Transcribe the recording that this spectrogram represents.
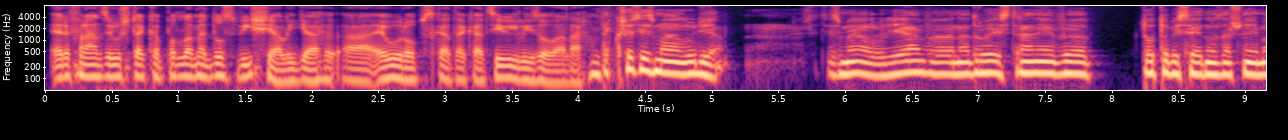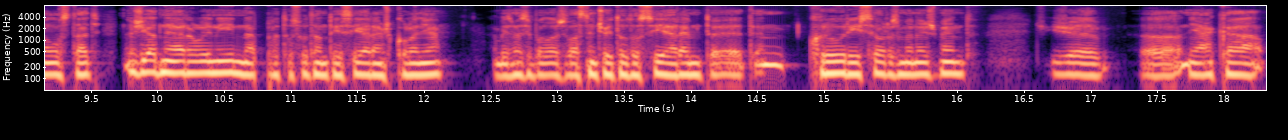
Air France je už taká podľa mňa dosť vyššia liga a európska, taká civilizovaná. Tak všetci sme len ľudia. Všetci sme len ľudia. Na druhej strane v, toto by sa jednoznačne nemalo stať. Žiadne aerolíny, preto sú tam tie CRM školenia. Aby sme si povedali, že vlastne čo je toto CRM, to je ten Crew Resource Management, čiže uh, nejaká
